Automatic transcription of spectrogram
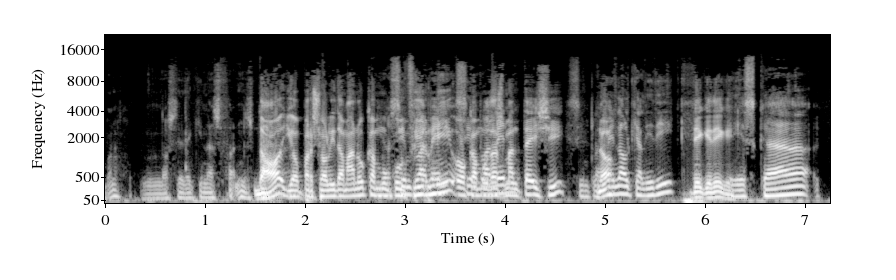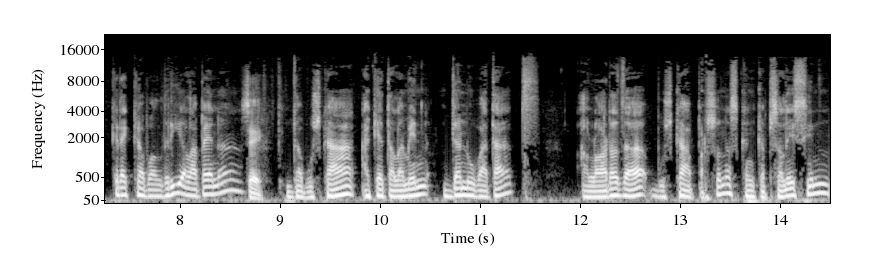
bueno, no sé de quines fonts... No, jo per això li demano que m'ho Jo confirmi o que m'ho desmenteixi. Simplement no? el que li dic Digui, digui. és que crec que valdria la pena Sí. de buscar aquest element de novetat a l'hora de buscar persones que encapçalessin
